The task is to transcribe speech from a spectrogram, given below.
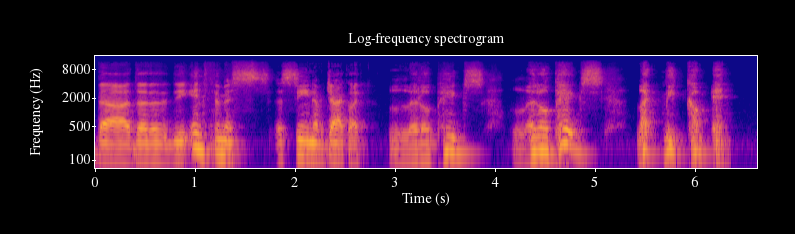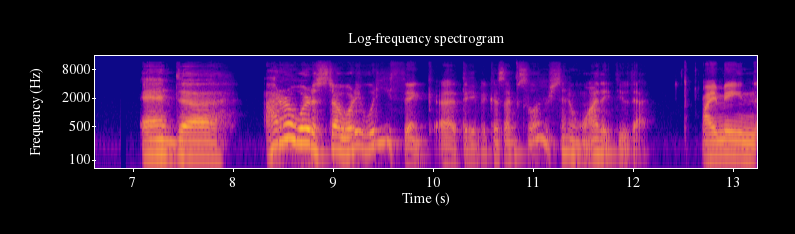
the, the the the infamous scene of Jack like, "Little pigs, little pigs, let me come in," and uh, I don't know where to start. What do you, what do you think, uh, David? Because I'm still understanding why they do that. I mean,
